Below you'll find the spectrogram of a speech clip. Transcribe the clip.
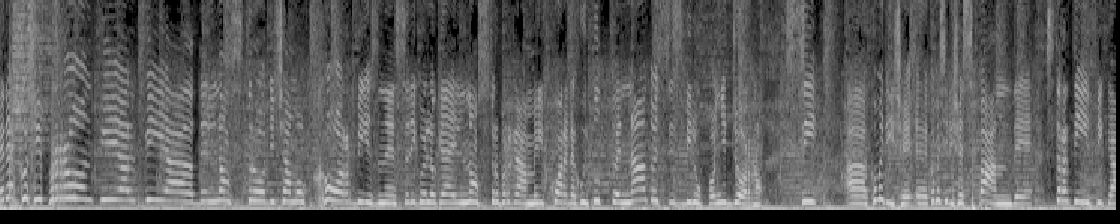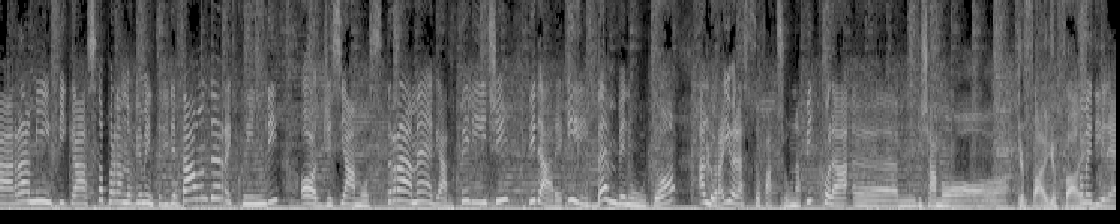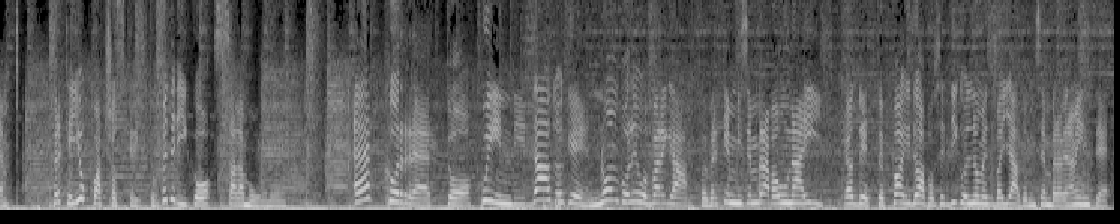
Ed eccoci pronti al via del nostro, diciamo, core business, di quello che è il nostro programma, il cuore da cui tutto è nato e si sviluppa ogni giorno. Si Uh, come, dice, eh, come si dice, spande, stratifica, ramifica. Sto parlando ovviamente di The Founder e quindi oggi siamo stra mega felici di dare il benvenuto. Allora, io adesso faccio una piccola, ehm, diciamo... Che fai, che fai? Come dire, perché io qua ci ho scritto Federico Salamone è corretto. Quindi, dato che non volevo fare gaff perché mi sembrava una I e ho detto, e poi dopo se dico il nome sbagliato mi sembra veramente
